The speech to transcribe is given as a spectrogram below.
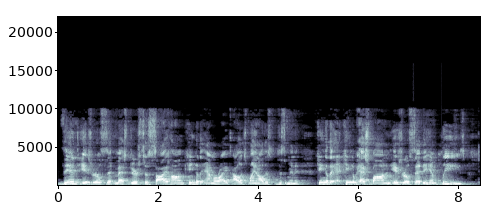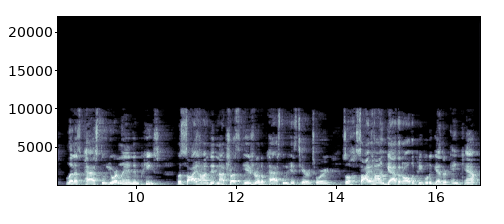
Then Israel sent messengers to Sihon, king of the Amorites. I'll explain all this in just a minute. King of the king of Heshbon, and Israel said to him, Please let us pass through your land in peace. But Sihon did not trust Israel to pass through his territory. So Sihon gathered all the people together, encamped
